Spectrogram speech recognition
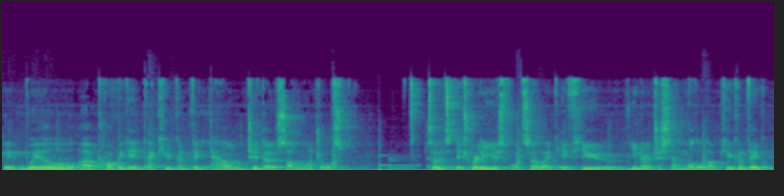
it will uh, propagate that qconfig down to those submodules. So it's, it's really useful. So like if you, you know, just send model.qconfig,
